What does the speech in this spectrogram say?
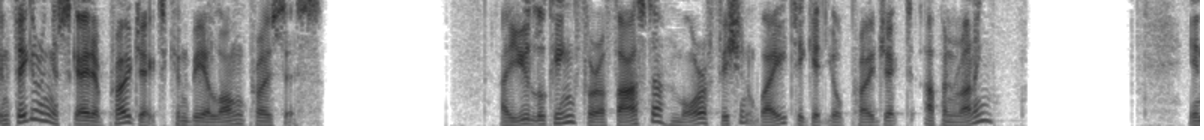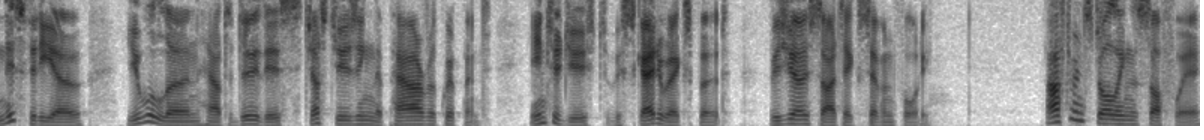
Configuring a SCADA project can be a long process. Are you looking for a faster, more efficient way to get your project up and running? In this video, you will learn how to do this just using the power of equipment introduced with SCADA Expert Vijeo Citect 740. After installing the software,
